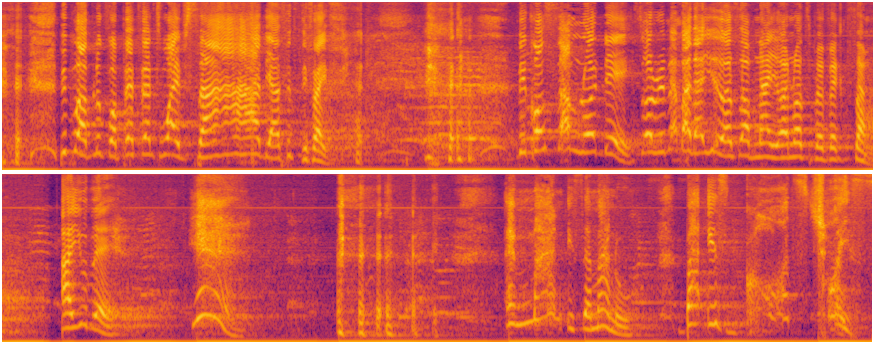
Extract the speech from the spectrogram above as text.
people have looked for perfect wives, sir. They are 65. because some no day. So remember that you yourself now you are not perfect, some. Are you there? Yeah. a man is a man, oh, but it's God's choice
